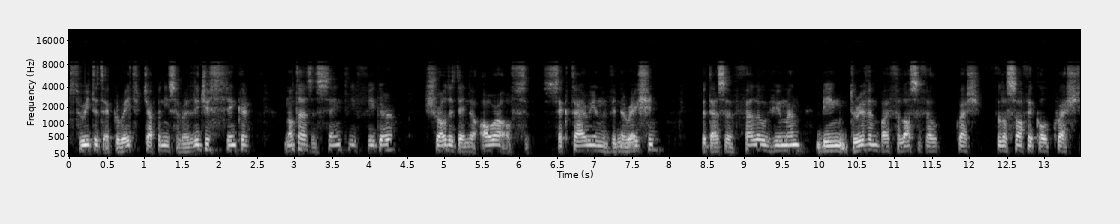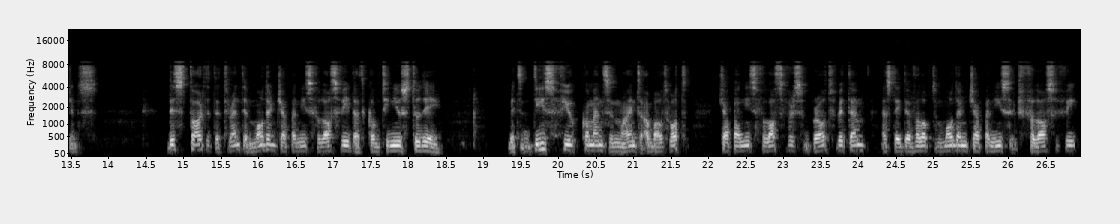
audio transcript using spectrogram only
treated a great Japanese religious thinker not as a saintly figure shrouded in the aura of sectarian veneration, but as a fellow human being driven by philosophical, philosophical questions. This started a trend in modern Japanese philosophy that continues today. With these few comments in mind about what Japanese philosophers brought with them as they developed modern Japanese philosophy,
